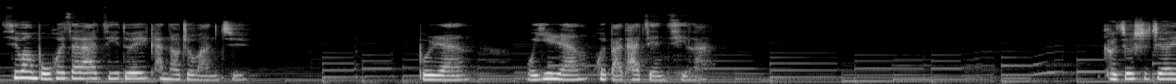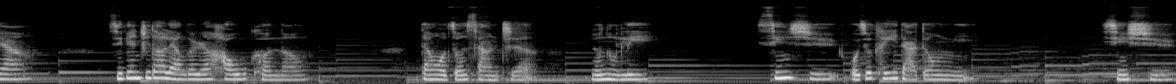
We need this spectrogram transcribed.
希望不会在垃圾堆看到这玩具，不然我依然会把它捡起来。可就是这样，即便知道两个人毫无可能，但我总想着努努力，兴许我就可以打动你，兴许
